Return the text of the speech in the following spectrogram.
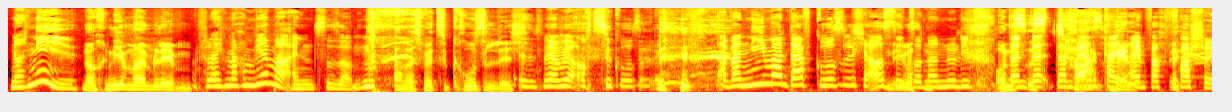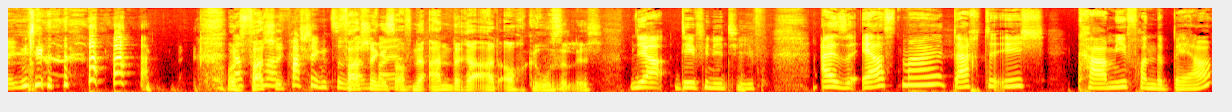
Noch nie. Noch nie in meinem Leben. Vielleicht machen wir mal einen zusammen. Aber ist mir zu gruselig. Das wäre mir auch zu gruselig. Aber niemand darf gruselig aussehen, Niemand. sondern nur die. Und dann dann wäre es halt einfach Fasching. Und Lass Fasching, Fasching Fasching ist auf eine andere Art auch gruselig. ja, definitiv. Also, erstmal dachte ich Kami von The Bear.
